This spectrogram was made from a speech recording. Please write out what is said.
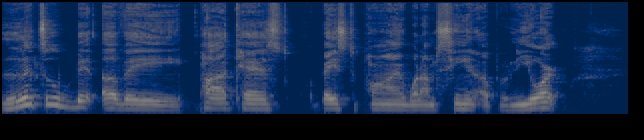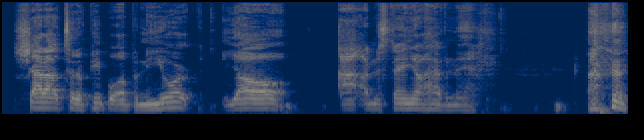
little bit of a podcast based upon what I'm seeing up in New York. Shout out to the people up in New York. Y'all, I understand y'all having a,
